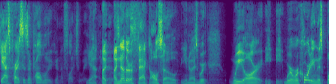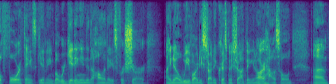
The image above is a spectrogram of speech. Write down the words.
gas prices are probably going to fluctuate. Yeah. like A- another effect also, you know, as we're we are we're recording this before Thanksgiving, but we're getting into the holidays for sure. I know we've already started Christmas shopping in our household. Um,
